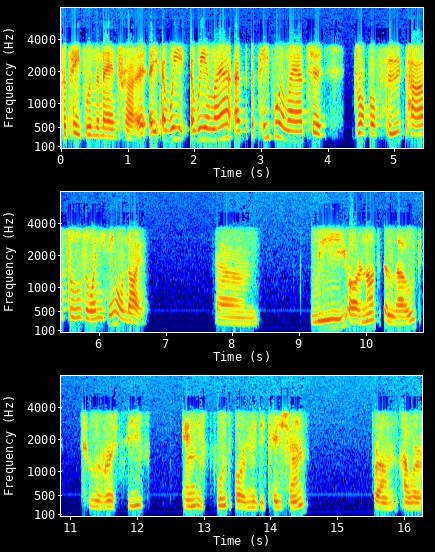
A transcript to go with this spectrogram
for people in the mantra? Are, are we are we allowed? Are, are people allowed to drop off food parcels or anything, or no? Um, we are not allowed to receive any food or medication from our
